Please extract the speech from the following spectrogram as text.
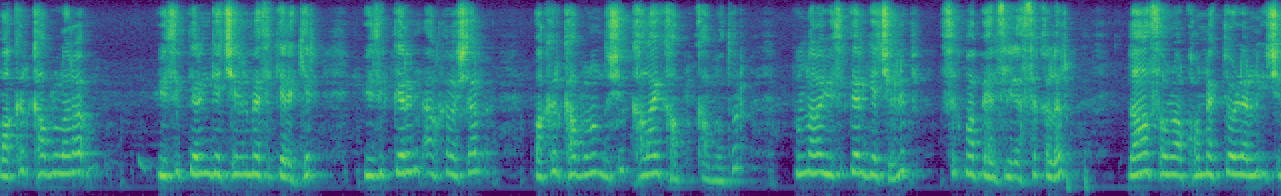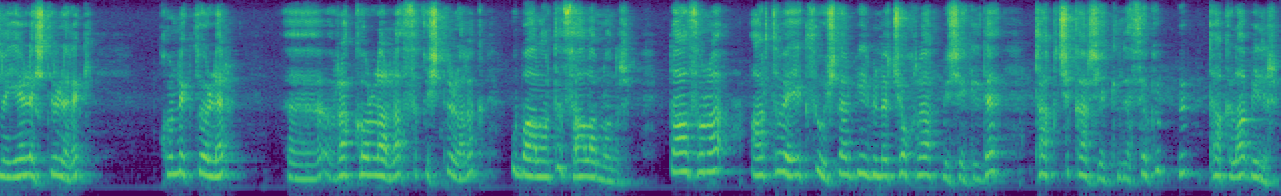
bakır kablolara yüzüklerin geçirilmesi gerekir. Yüzüklerin arkadaşlar bakır kablonun dışı kalay kablo kablodur. Bunlara yüzükler geçirilip sıkma pensiyle sıkılır. Daha sonra konnektörlerin içine yerleştirilerek konnektörler e, rakorlarla sıkıştırılarak bu bağlantı sağlamlanır. Daha sonra artı ve eksi uçlar birbirine çok rahat bir şekilde tak çıkar şeklinde söküp takılabilir.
